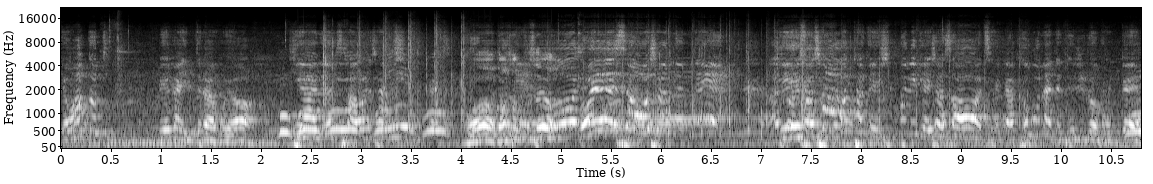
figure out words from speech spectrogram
영화관 두 매가 있더라고요. 기한은 4월 30일까지. 와, 박수 한번 주세요. 멀리서 오셨는데 계속 처음부터 계신 분이 계셔서 제가 그분한테 드리러 갈 거예요.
